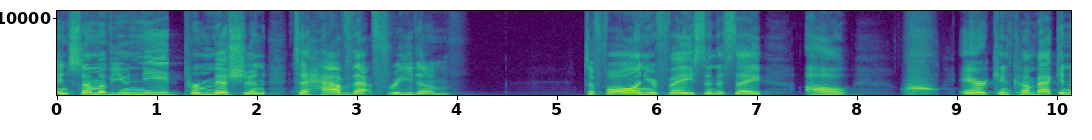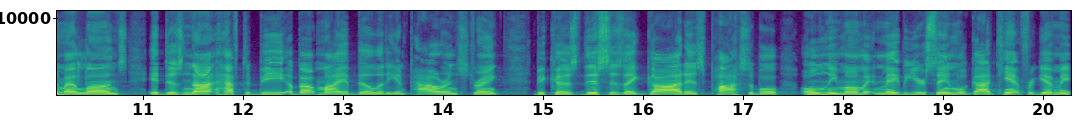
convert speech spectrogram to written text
and some of you need permission to have that freedom to fall on your face and to say, Oh, Air can come back into my lungs. It does not have to be about my ability and power and strength because this is a God is possible only moment. And maybe you're saying, well, God can't forgive me.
